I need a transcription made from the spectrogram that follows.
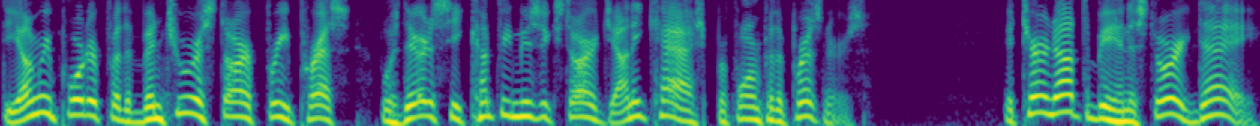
The young reporter for the Ventura Star Free Press was there to see country music star Johnny Cash perform for the prisoners. It turned out to be an historic day.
